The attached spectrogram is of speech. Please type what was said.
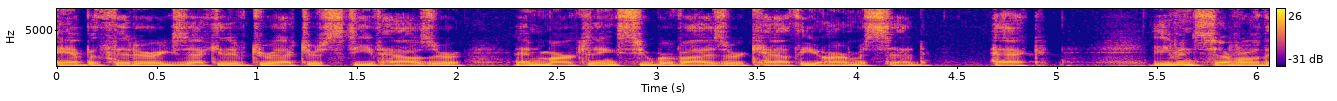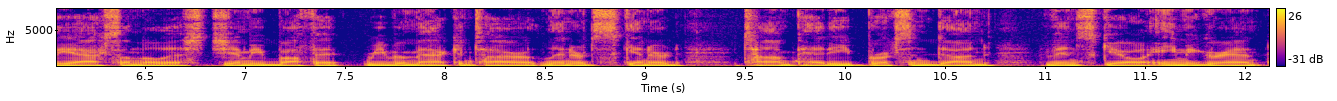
Amphitheater Executive Director Steve Hauser and Marketing Supervisor Kathy Armistead. Heck, even several of the acts on the list Jimmy Buffett, Reba McEntire, Lynyrd Skynyrd, Tom Petty, Brooks and Dunn, Vince Gill, Amy Grant,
